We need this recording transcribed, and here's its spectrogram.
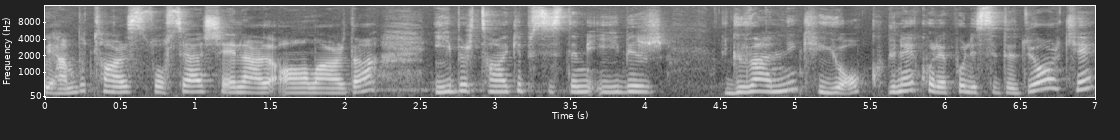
yani bu tarz sosyal şeylerde ağlarda iyi bir takip sistemi, iyi bir güvenlik yok. Güney Kore polisi de diyor ki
